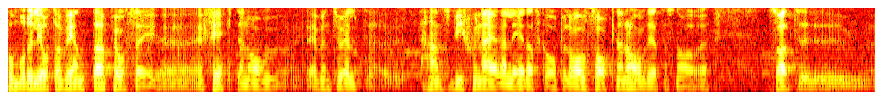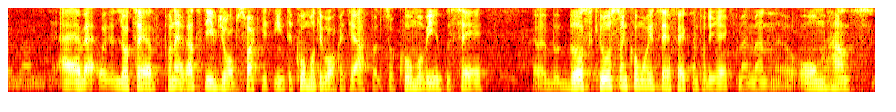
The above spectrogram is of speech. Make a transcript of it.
kommer det låta vänta på sig eh, effekten av eventuellt eh, hans visionära ledarskap eller avsaknaden av detta snarare. Så att, äh, låt säga att ponera att Steve Jobs faktiskt inte kommer tillbaka till Apple så kommer vi inte se Börskursen kommer vi se effekten på direkt men, men om hans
